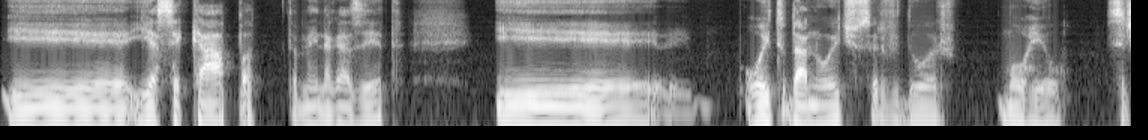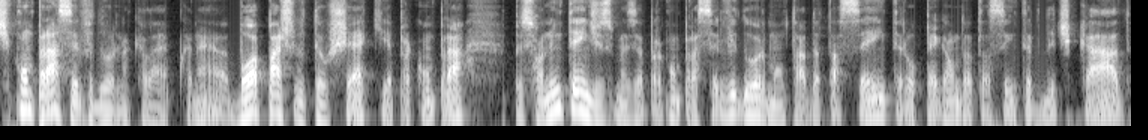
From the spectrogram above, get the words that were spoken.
e ia ser capa também na Gazeta. E oito da noite o servidor morreu. Você tinha que comprar servidor naquela época, né? Boa parte do teu cheque é para comprar. O pessoal não entende isso, mas é para comprar servidor, montar data center ou pegar um data center dedicado.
